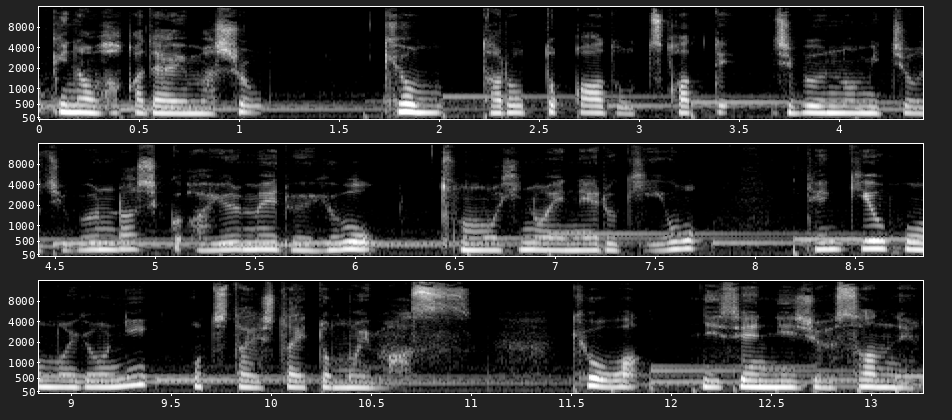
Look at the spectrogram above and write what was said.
気なお墓で会いましょう。今日もタロットカードを使って自分の道を自分らしく歩めるようその日のエネルギーを天気予報のようにお伝えしたいと思います。今日は2023年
